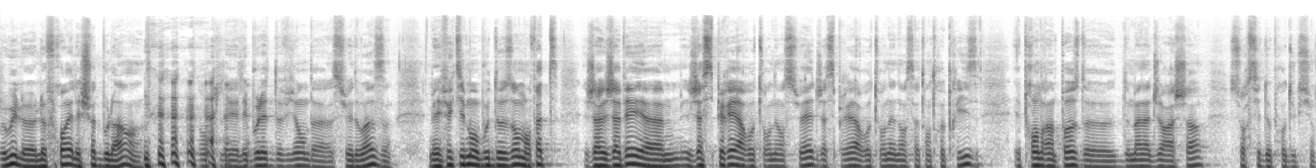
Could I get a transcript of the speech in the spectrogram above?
Oui, oui, le, le froid et les chauds de boulard, donc les, les boulettes de viande suédoises. Mais effectivement, au bout de deux ans, mais en fait, j'a- j'avais, j'aspirais à retourner en Suède, j'aspirais à retourner dans cette entreprise et prendre un poste de, de manager achat sur site de production.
